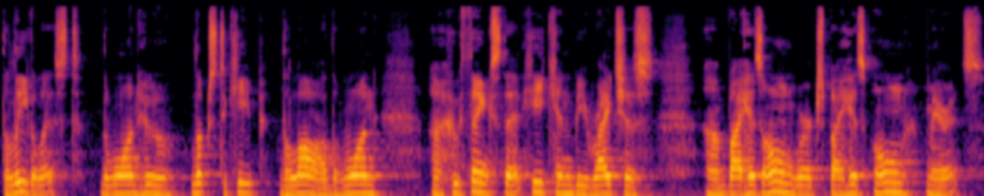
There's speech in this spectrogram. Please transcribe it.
the legalist, the one who looks to keep the law, the one uh, who thinks that he can be righteous um, by his own works, by his own merits.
